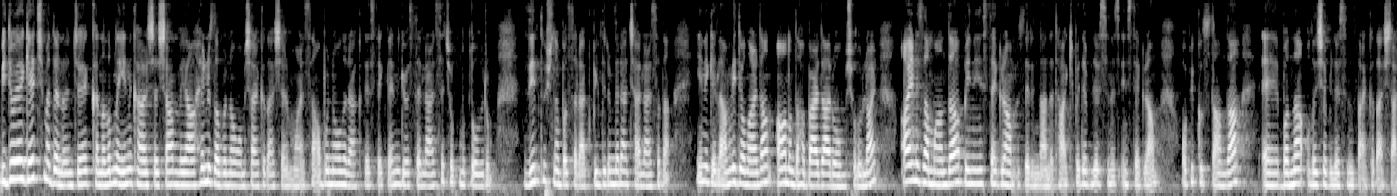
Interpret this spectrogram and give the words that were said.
Videoya geçmeden önce kanalımla yeni karşılaşan veya henüz abone olmamış arkadaşlarım varsa abone olarak desteklerini gösterirlerse çok mutlu olurum. Zil tuşuna basarak bildirimleri açarlarsa da yeni gelen videolardan anında haberdar olmuş olurlar. Aynı zamanda beni Instagram üzerinden de takip edebilirsiniz. Instagram Opikus'tan da e, bana ulaşabilirsiniz arkadaşlar.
